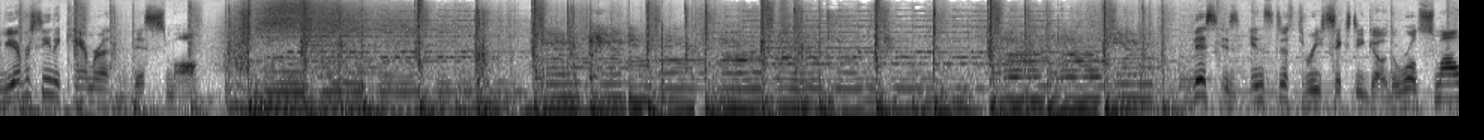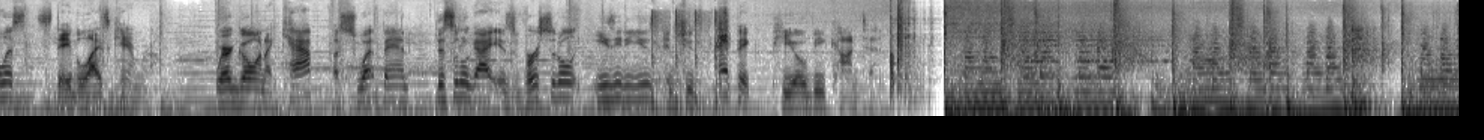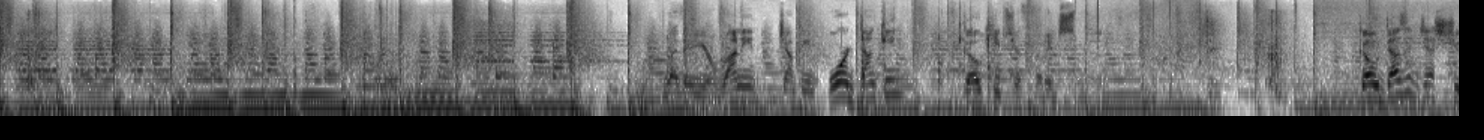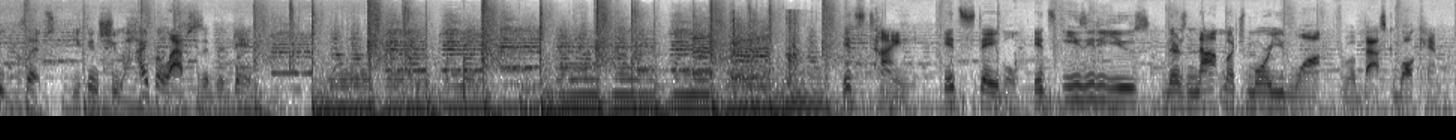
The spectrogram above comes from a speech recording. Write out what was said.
Have you ever seen a camera this small? This is Insta360 Go, the world's smallest stabilized camera. Wear Go on a cap, a sweatband. This little guy is versatile, easy to use, and shoots epic POV content. Whether you're running, jumping, or dunking, Go keeps your footage smooth. Go doesn't just shoot clips, you can shoot hyperlapses of your game. It's tiny, it's stable, it's easy to use, there's not much more you'd want from a basketball camera.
